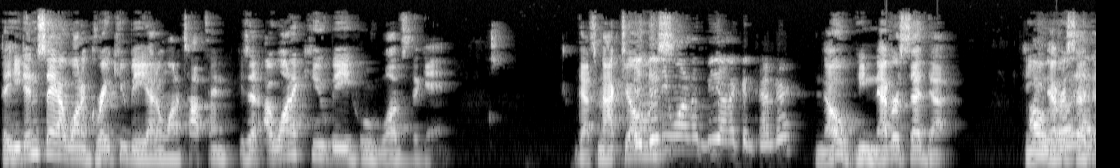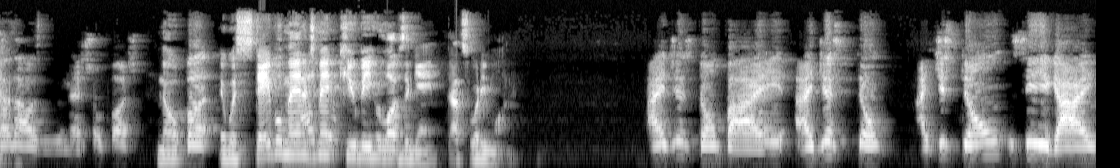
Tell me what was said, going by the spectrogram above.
That he didn't say I want a great QB. I don't want a top ten. He said I want a QB who loves the game. That's Mac Jones. did he want to be on a contender? no, he never said that. He oh, never really? said I that. that was his initial push. No, But it was stable management I QB who loves the game. That's what he wanted. I just don't buy. I just don't. I just don't see a guy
